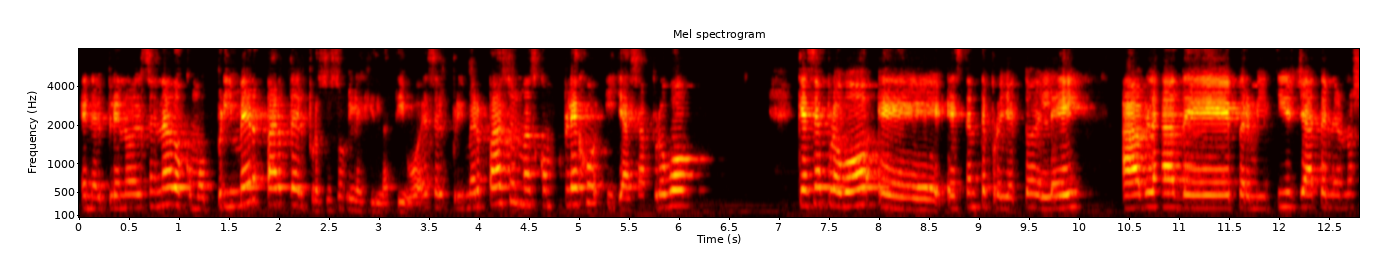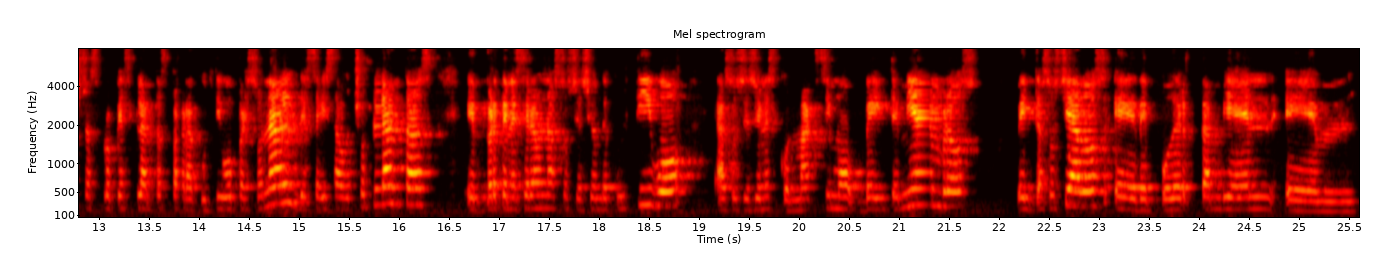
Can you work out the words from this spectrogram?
en el Pleno del Senado como primer parte del proceso legislativo. Es el primer paso, el más complejo, y ya se aprobó. ¿Qué se aprobó? Eh, este anteproyecto de ley habla de permitir ya tener nuestras propias plantas para cultivo personal, de 6 a 8 plantas, eh, pertenecer a una asociación de cultivo, asociaciones con máximo 20 miembros, 20 asociados, eh, de poder también em,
